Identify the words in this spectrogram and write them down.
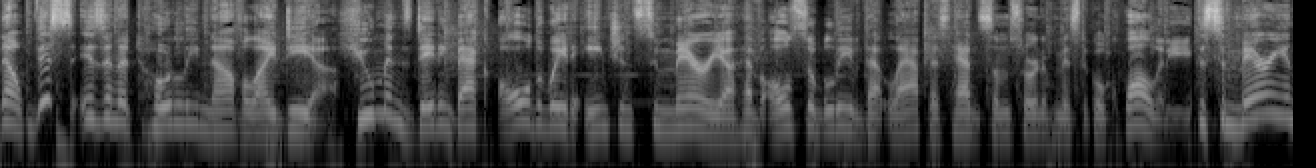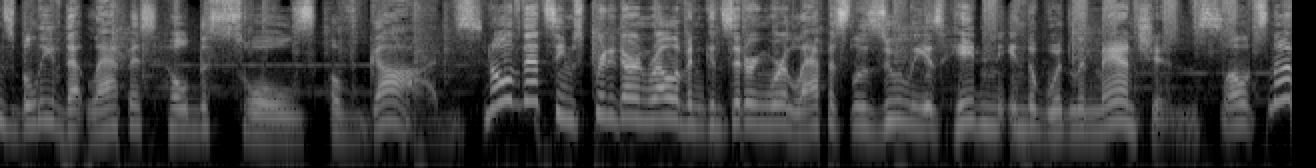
Now, this isn't a totally novel idea. Humans dating back all the way to ancient Sumeria have also believed that lapis had some sort of mystical quality. The Sumerians believed that lapis held the souls of gods. And all of that seems pretty darn relevant considering where lapis lazuli is hidden in the woodland mansions. While it's not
